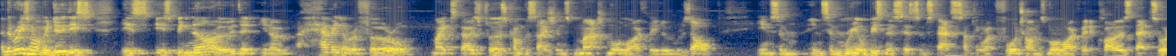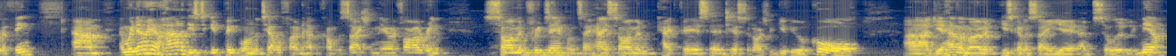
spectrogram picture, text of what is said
And the reason why we do this is is we know that you know having a referral makes those first conversations much more likely to result in some in some real business. There's some stats, something like four times more likely to close, that sort of thing. Um, and we know how hard it is to get people on the telephone to have a conversation. Now, if I ring Simon, for example, and say, "Hey, Simon, Kate Fair said just that I should give you a call." Uh, do you have a moment? He's going to say, yeah, absolutely. Now,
